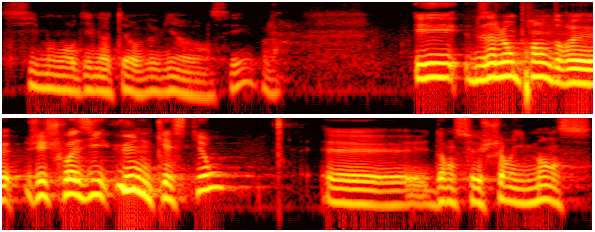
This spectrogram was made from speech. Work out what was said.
Si mon ordinateur veut bien avancer. Voilà. Et nous allons prendre, j'ai choisi une question dans ce champ immense,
